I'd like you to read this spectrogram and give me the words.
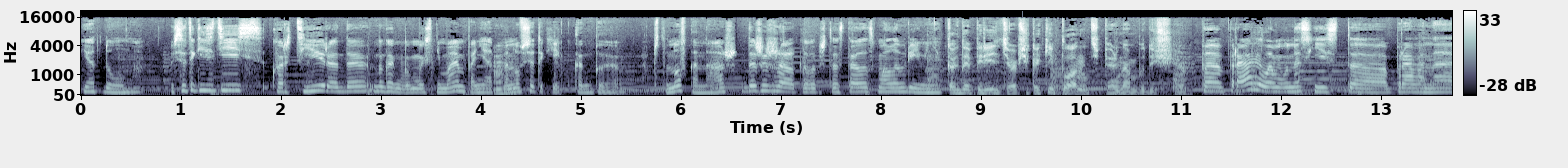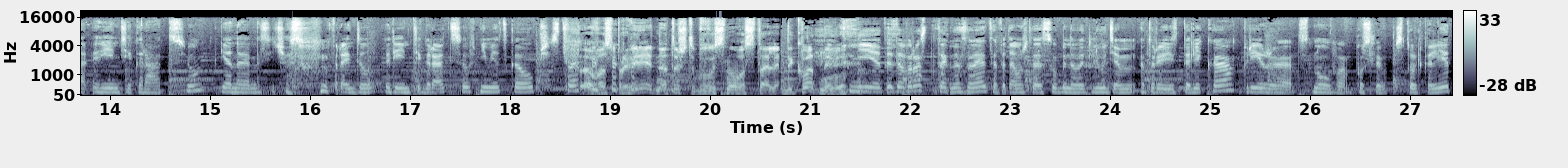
я дома. Все-таки здесь квартира, да, ну как бы мы снимаем, понятно, но все-таки как бы обстановка наша. Даже жалко, вот что осталось мало времени. Когда переедете, вообще какие планы теперь на будущее? По правилам у нас есть э, право на реинтеграцию. Я, наверное, сейчас пройду реинтеграцию в немецкое общество. Вас проверяют на то, чтобы вы снова стали адекватными? Нет, это просто так называется, потому что особенно вот людям, которые издалека приезжают снова после столько лет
